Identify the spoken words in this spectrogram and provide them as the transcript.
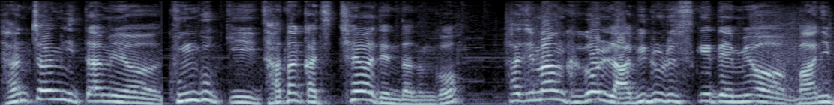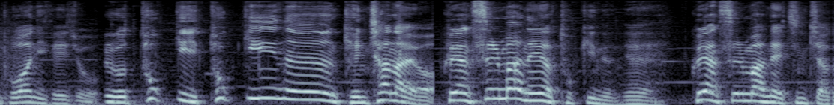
단점이 있다면 궁극기 4단까지 채워야 된다는 거? 하지만 그걸 라비루를 쓰게 되면 많이 보완이 되죠. 그리고 토끼, 토끼는 괜찮아요. 그냥 쓸만해요, 토끼는. 예. 그냥 쓸만해, 진짜.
